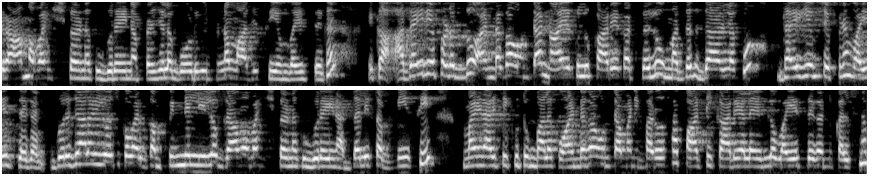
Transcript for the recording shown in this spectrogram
గ్రామ బహిష్కరణకు గురైన ప్రజల గోడు వింటున్న మాజీ సీఎం వైఎస్ జగన్. ఇక అధైర్యపడొద్దు అండగా ఉంటా నాయకులు కార్యకర్తలు మద్దతుదారులకు ధైర్యం చెప్పిన వైఎస్ జగన్. గురజాల నియోజకవర్గం పిన్నెల్లిలో గ్రామ బహిష్కరణకు గురైన దళిత బీసీ మైనారిటీ కుటుంబాలకు అండగా ఉంటామని భరోసా పార్టీ కార్యాలయంలో వైఎస్ జగన్ను కలిసిన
